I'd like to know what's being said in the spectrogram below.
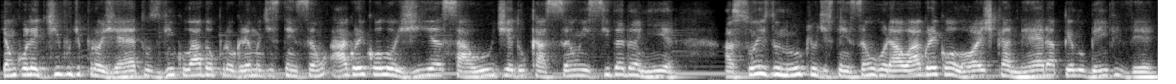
que é um coletivo de projetos vinculado ao programa de extensão Agroecologia, Saúde, Educação e Cidadania, ações do Núcleo de Extensão Rural Agroecológica NERA pelo Bem Viver.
